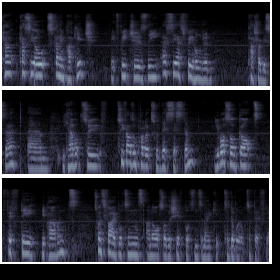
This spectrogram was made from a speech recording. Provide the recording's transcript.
Ca- Casio scanning package. It features the SCS 300 cash register. Um, you can have up to 2,000 products with this system. You've also got 50 departments, 25 buttons, and also the shift button to make it to double it up to 50.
